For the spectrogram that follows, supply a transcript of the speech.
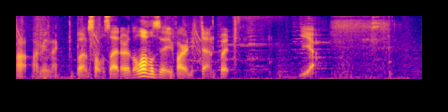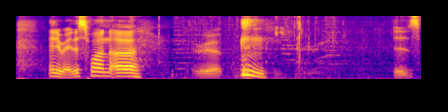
Oh, I mean like the bonus levels that are the levels that you've already done, but yeah. Anyway, this one uh is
